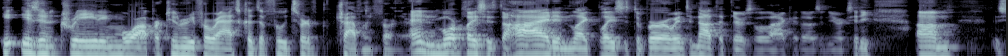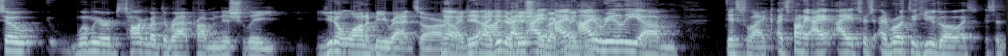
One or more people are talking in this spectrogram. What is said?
isn't creating more opportunity for rats because the food's sort of traveling further. And more places to hide and like places to burrow into. Not that there's a lack of those in New York City. Um, so when we were talking about the rat problem initially, you don't want to be rat czar. I did. no, I did in fact, initially I, recommend. I, I really um, dislike. It's funny. I I, I wrote to Hugo. I said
